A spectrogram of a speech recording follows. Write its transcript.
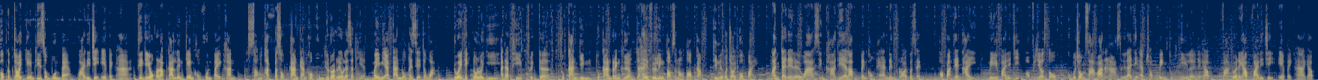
พบกับจอยเกมที่สมบูรณ์แบบไฟดิจิ Apex 5 ที่จะยกระดับการเล่นเกมของคุณไปขั้น สัมผัสประสบการณ์การควบคุมที่รวดเร็วและเสถียรไม่มีอาการหน่วงให้เสียจังหวะ ด้วยเทคโนโลยี Adaptive Trigger ทุกการยิง ทุกการเร่งเครื่องจะให้ฟีลลิ่งตอบสนองตอบกลับที่เหนือกว่าจอยทั่วไป มั่นใจได้เลยว่าสินค้าที่ได้รับเป็นของแท้ 100%เพราะประเทศไทยมีไฟดิจิ Official Store คุณผู้ชมสามารถหาซื้อได้ที่แอปช้อปปิ้งทุกที่เลยนะครับฝากด้วยนะครับไฟดิจิ Apex 5 ครับ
